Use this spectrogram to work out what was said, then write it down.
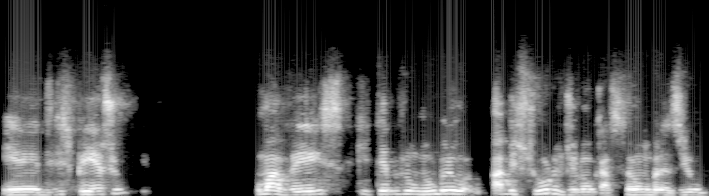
é, de despejo, uma vez que temos um número absurdo de locação no Brasil.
